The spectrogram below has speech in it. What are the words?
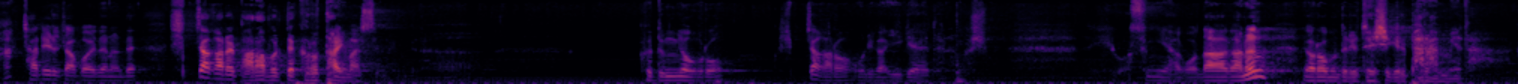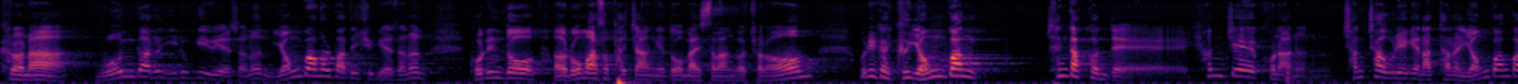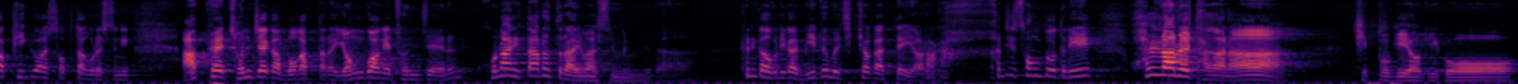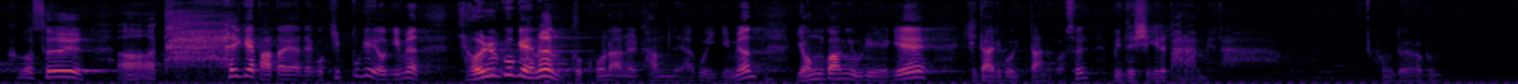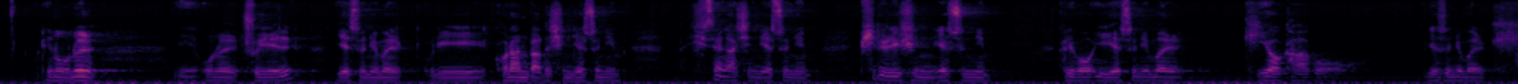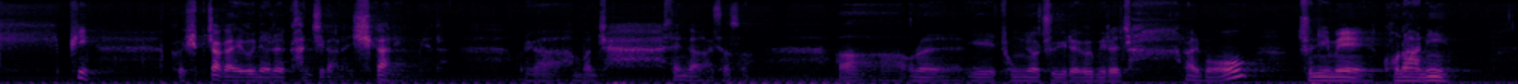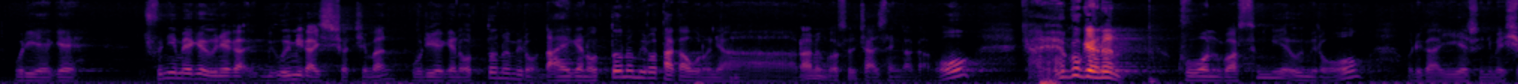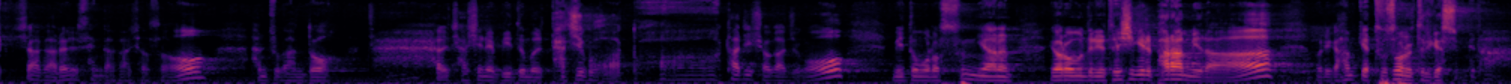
확 자리를 잡아야 되는데 십자가를 바라볼 때 그렇다 이 말씀입니다. 그 능력으로 십자가로 우리가 이겨야 되는 것입니다. 승리하고 나아가는 여러분들이 되시길 바랍니다. 그러나 무언가를 이루기 위해서는 영광을 받으시기 위해서는 고린도 어, 로마서 8장에도 말씀한 것처럼 우리가 그 영광 생각건데 현재의 고난은 장차 우리에게 나타날 영광과 비교할 수 없다고 그랬으니 앞에 전제가 뭐가 따라 영광의 전제에는 고난이 따르더라 이 말씀입니다. 그러니까 우리가 믿음을 지켜갈 때 여러 가지 성도들이 환란을 당하나 기쁘게 여기고 그것을 어, 달게 받아야 되고 기쁘게 여기면 결국에는 그 고난을 감내하고 이기면 영광이 우리에게 기다리고 있다는 것을 믿으시길 바랍니다. 성도 여러분, 우리는 오늘 오늘 주일 예수님을 우리 고난 받으신 예수님, 희생하신 예수님, 피를 흘리신 예수님, 그리고 이 예수님을 기억하고 예수님을 깊이 그 십자가의 은혜를 간직하는 시간입니다. 우리가 한번 잘 생각하셔서 어, 오늘 이 종려 주일의 의미를 잘 알고 주님의 고난이 우리에게 주님에게 은혜가 의미가 있으셨지만 우리에게는 어떤 의미로 나에게는 어떤 의미로 다가오느냐 라는 것을 잘 생각하고 결국에는 구원과 승리의 의미로 우리가 이 예수님의 십자가를 생각하셔서 한 주간도 잘 자신의 믿음을 다지고 또 다지셔가지고 믿음으로 승리하는 여러분들이 되시길 바랍니다. 우리가 함께 두 손을 들겠습니다.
